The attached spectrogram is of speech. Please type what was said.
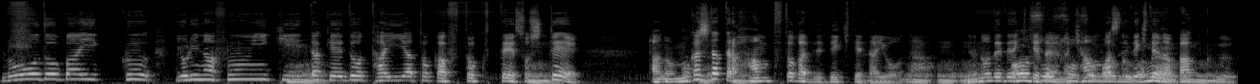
ロードバイク寄りな雰囲気だけど、タイヤとか太くてそして、あのうん。昔だったらハンプとかでできてたような、布でできてたようなキャンバスでできたようなバッグ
